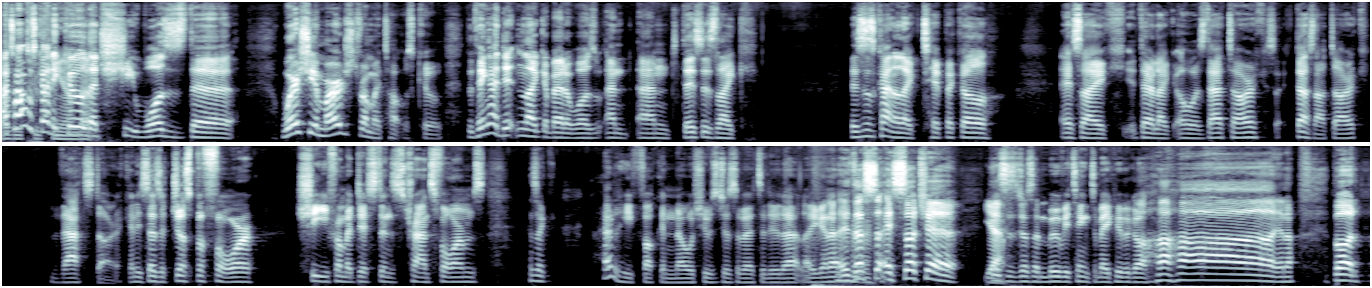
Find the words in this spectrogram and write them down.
I thought it was kind of cool that. she was the where she emerged from. I thought was cool. The thing I didn't like about it was, and and this is like, this is kind of like typical. It's like they're like, "Oh, is that dark?" It's like, "That's not dark. That's dark." And he says it just before she, from a distance, transforms. It's like, how did he fucking know she was just about to do that? Like, you know, that's it's such a Yeah. this is just a movie thing to make people go, ha ha, you know. But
